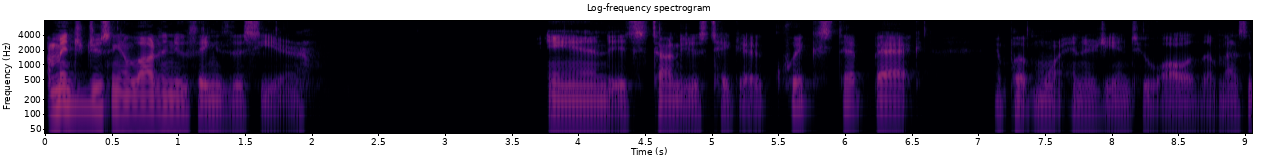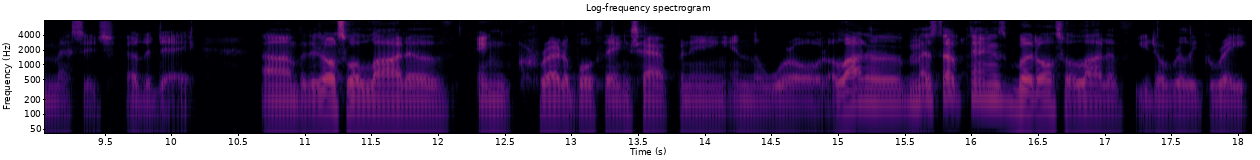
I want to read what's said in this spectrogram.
I'm introducing a lot of new things this year, and it's time to just take a quick step back and put more energy into all of them. That's the message of the day. Um, but there's also a lot of incredible things happening in the world. A lot of messed up things, but also a lot of you know really great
